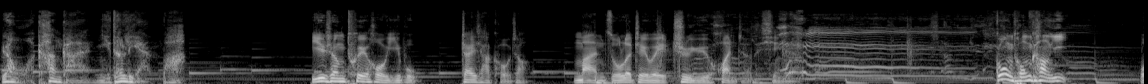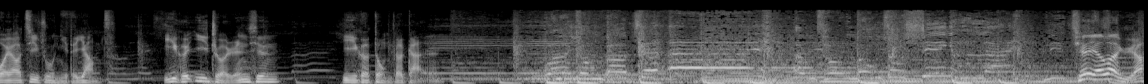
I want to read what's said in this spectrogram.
让我看看你的脸吧。”医生退后一步，摘下口罩，满足了这位治愈患者的心愿。共同抗疫，我要记住你的样子，一个医者仁心。一个懂得感恩。千言万语啊，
